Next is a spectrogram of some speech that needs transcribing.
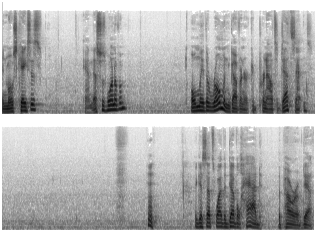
In most cases, and this was one of them, only the Roman governor could pronounce a death sentence. Hmm. I guess that's why the devil had the power of death.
